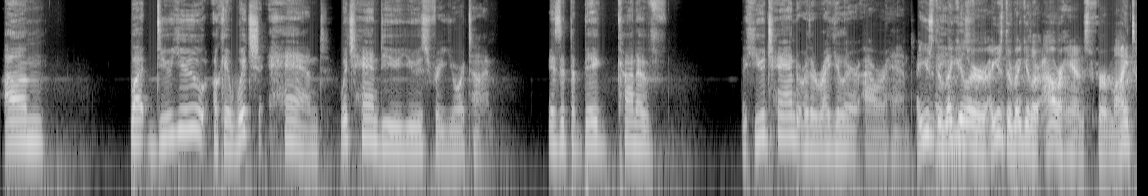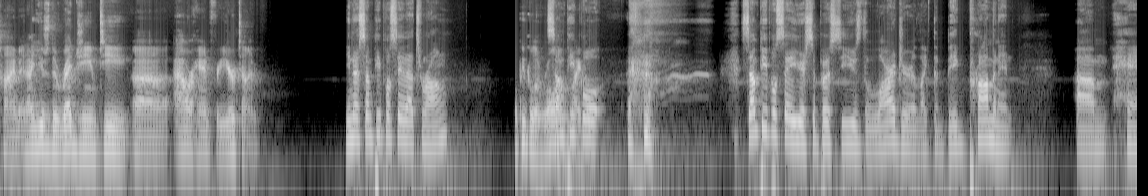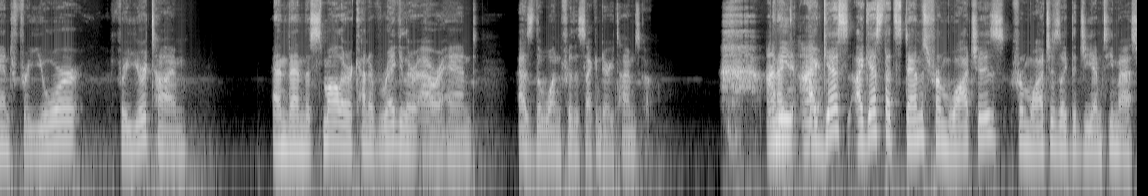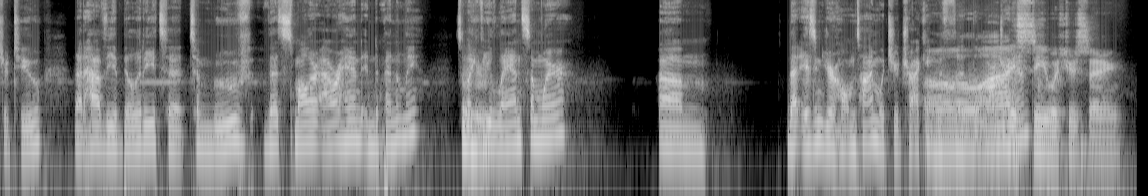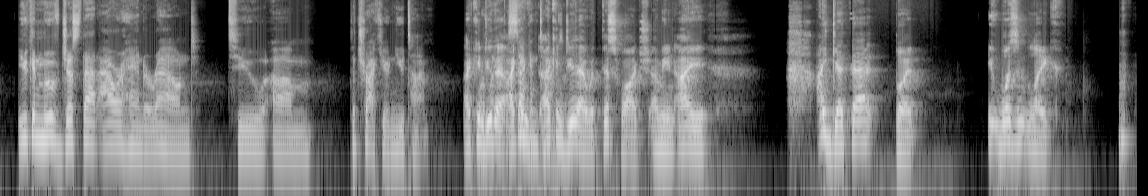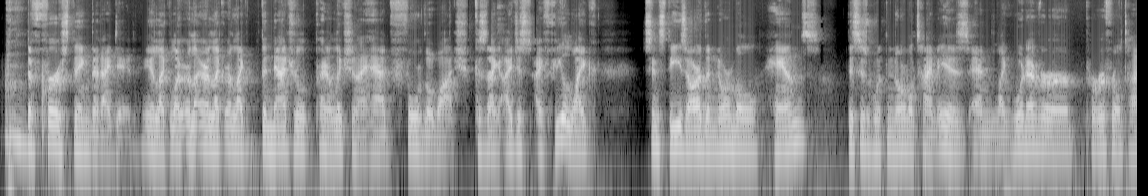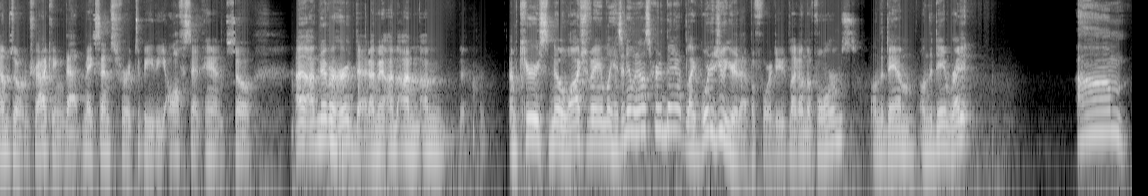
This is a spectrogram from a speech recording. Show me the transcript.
Um, but do you okay? Which hand? Which hand do you use for your time? Is it the big kind of the huge hand or the regular hour hand? I use the regular I use the regular hour hands for my time, and I use the red GMT uh, hour hand for your time. You know, some people say that's wrong. Well, people are wrong. some people some people say you're supposed to use the larger like the big prominent um, hand for your for your time and then the smaller kind of regular hour hand as the one for the secondary time zone I And mean, I, I guess I guess that stems from watches from watches like the GMT Master 2 that have the ability to to move that smaller hour hand independently. So like if Mhm. you land somewhere um that isn't your home time which you're tracking with the, the oh, larger I hand, see what you're saying. you can move just that hour hand around to um to track your new time. I can Or, do like, that. I can I can do that with this watch. I mean, I I get that, but it wasn't like the first thing that I did. You know, like or like or like or like the natural predilection I had for the watch cuz like I just I feel like since these are the normal hands, this is what the normal time is and like whatever peripheral time zone I'm tracking, that makes sense for it to be the offset hand. So I, I've never heard that. I mean, I'm I'm I'm I'm curious to know, Watch Family, has anyone else heard that? Like, where did you hear that before, dude? Like on the forums, on the damn, on the damn Reddit? Um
